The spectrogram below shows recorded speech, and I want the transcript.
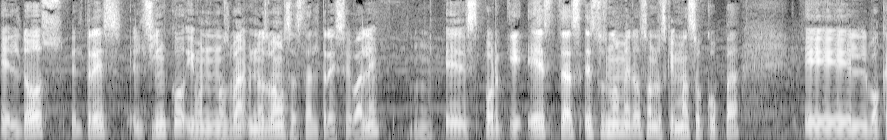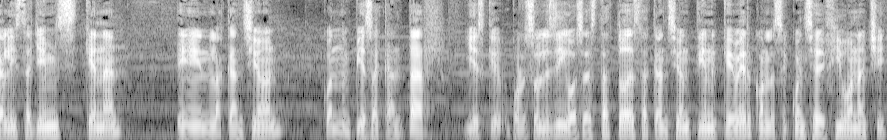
el 2, el 3, el 5 y bueno, nos, va- nos vamos hasta el 13, ¿vale? Es porque estas, estos números son los que más ocupa el vocalista James Kennan en la canción cuando empieza a cantar. Y es que, por eso les digo, o sea, esta, toda esta canción tiene que ver con la secuencia de Fibonacci,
